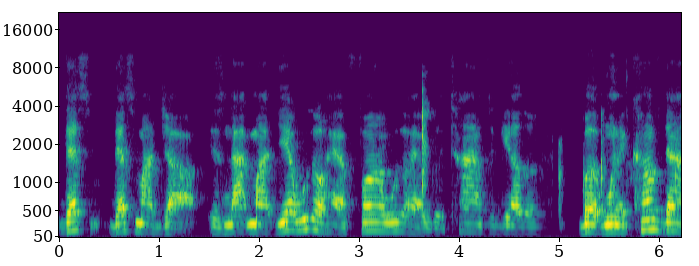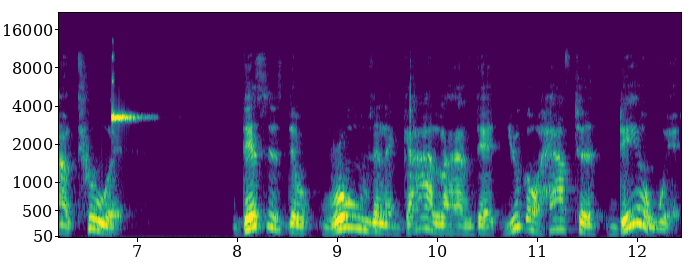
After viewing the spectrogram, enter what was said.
that's that's my job. It's not my yeah, we're gonna have fun, we're gonna have good times together. But when it comes down to it, this is the rules and the guidelines that you're gonna have to deal with.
